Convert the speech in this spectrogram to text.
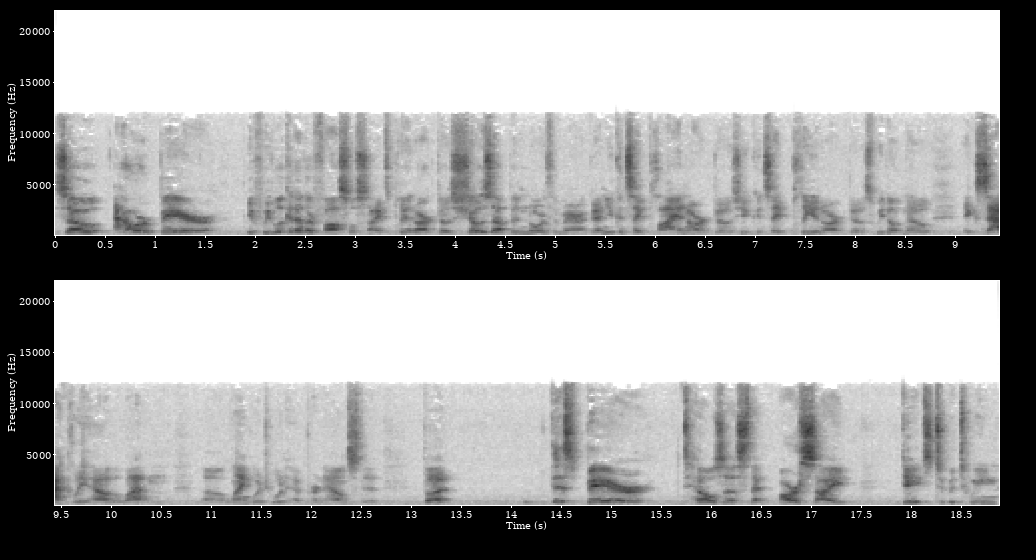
So our bear, if we look at other fossil sites, Plionarctos shows up in North America, and you can say Plionarctos, you could say Pleonarctos. We don't know exactly how the Latin uh, language would have pronounced it. But this bear tells us that our site dates to between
